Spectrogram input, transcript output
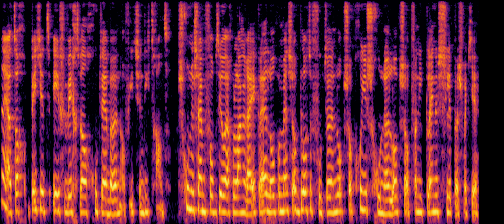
nou ja, toch een beetje het evenwicht wel goed hebben of iets in die trant. Schoenen zijn bijvoorbeeld heel erg belangrijk. Hè? Lopen mensen op blote voeten? Lopen ze op goede schoenen? Lopen ze op van die kleine slippers wat je,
